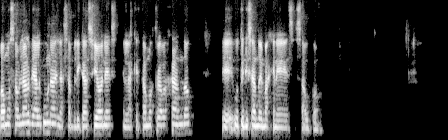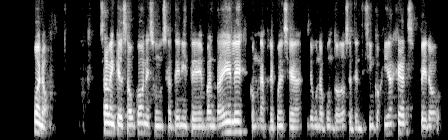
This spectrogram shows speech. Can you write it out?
vamos a hablar de algunas de las aplicaciones en las que estamos trabajando eh, utilizando imágenes SAUCOM. Bueno, saben que el SAUCOM es un satélite en banda L con una frecuencia de 1.275 GHz, pero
